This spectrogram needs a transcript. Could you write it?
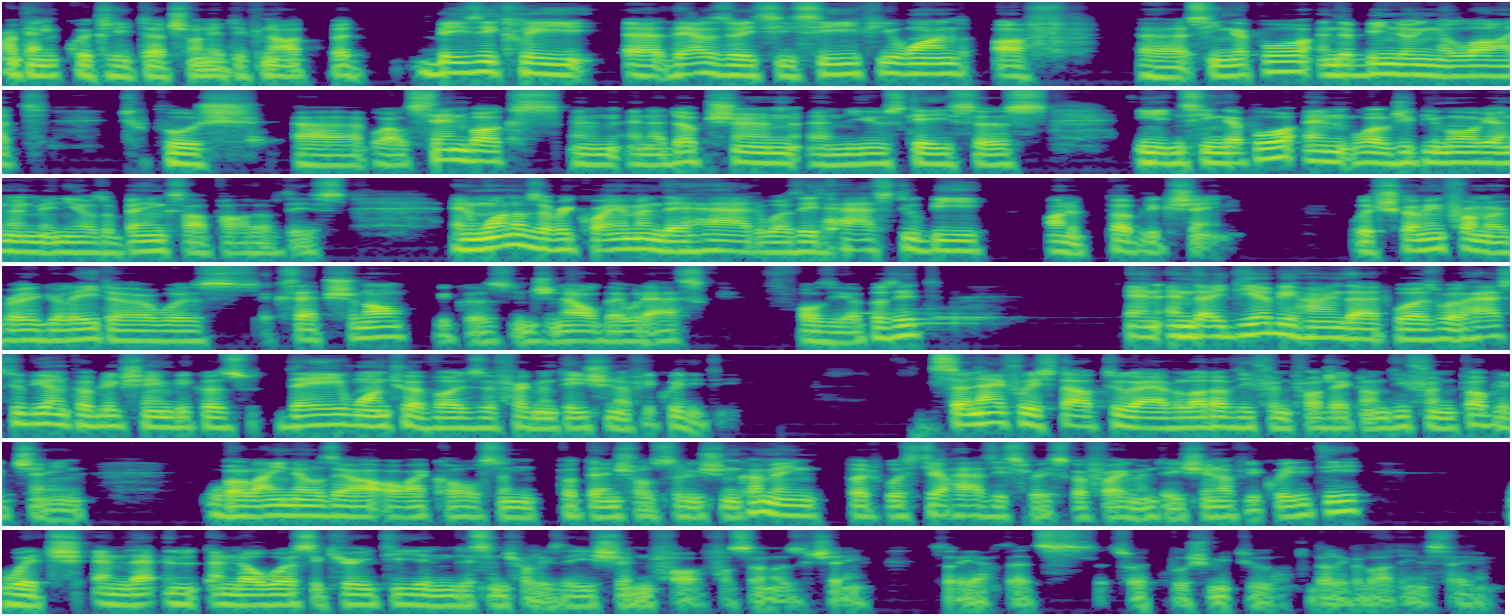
I can quickly touch on it if not. But basically, uh, there's the SEC, if you want, of uh, Singapore, and they've been doing a lot to push, uh, well, sandbox and, and adoption and use cases in Singapore. And well, JP Morgan and many other banks are part of this. And one of the requirements they had was it has to be on a public chain, which coming from a regulator was exceptional because in general they would ask for the opposite. And, and the idea behind that was, well, it has to be on public chain because they want to avoid the fragmentation of liquidity. So now if we start to have a lot of different projects on different public chain, well, I know there are oracles and potential solution coming, but we still have this risk of fragmentation of liquidity, which and le- and lower security and decentralization for for some of the chain. So yeah, that's that's what pushed me to believe a lot in Ethereum.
